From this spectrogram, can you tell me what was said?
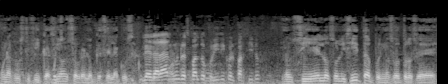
una justificación sobre lo que se le acusa. ¿Le dará algún respaldo jurídico el partido? si él lo solicita, pues nosotros eh,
